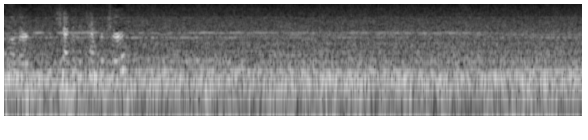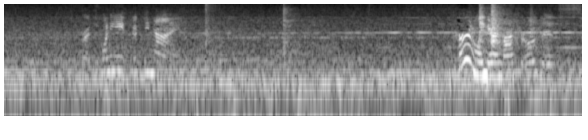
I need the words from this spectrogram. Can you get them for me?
Another check of the temperature. We're at 2859. Currently here in Montrose, it's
